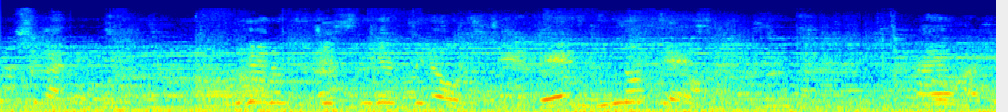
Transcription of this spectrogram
터치가 돼요. 고개를 굳이 숙일 필요 없이 내 눈높이에서 사용하게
